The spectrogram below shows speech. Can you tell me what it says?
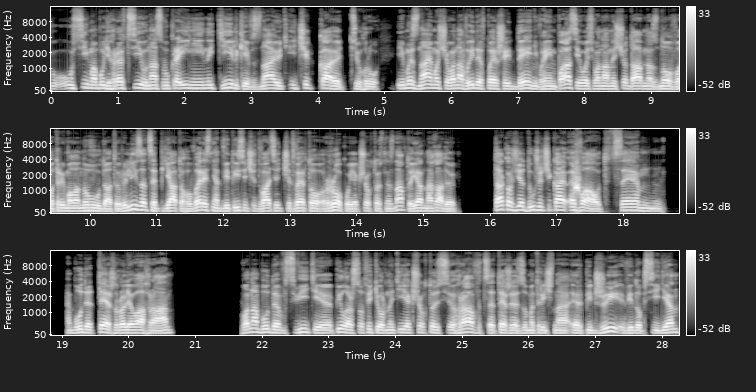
усі, мабуть, гравці у нас в Україні і не тільки знають і чекають цю гру. І ми знаємо, що вона вийде в перший день в Game Pass, і ось вона нещодавно знов отримала нову дату реліза. Це 5 вересня 2024 року. Якщо хтось не знав, то я нагадую. Також я дуже чекаю Evout. Це буде теж рольова гра. Вона буде в світі Pillars of Eternity. Якщо хтось грав, це теж ізометрична RPG від Obsidian.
